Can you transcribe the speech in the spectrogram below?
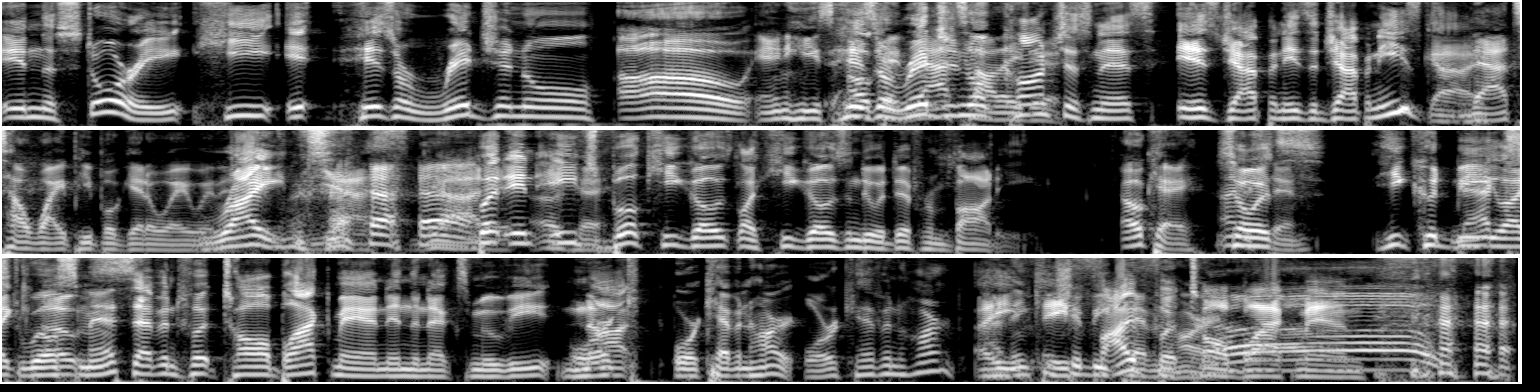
in the story, he it, his original oh, and he's his okay, original how they do it. consciousness is Japanese, a Japanese guy. That's how white people get away with right. it. Yes. but it. in Okay. each book, he goes like he goes into a different body. Okay. I So understand. it's he could be Next, like Will a Smith? seven foot tall black man in the next movie, or, not or Kevin Hart. or Kevin Hart. I a, think he a should be five Kevin foot Hart. tall black man.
